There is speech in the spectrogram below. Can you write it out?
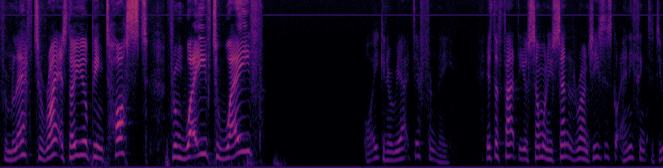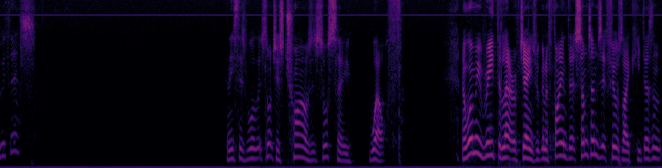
from left to right as though you're being tossed from wave to wave? Or are you going to react differently? Is the fact that you're someone who's centered around Jesus got anything to do with this? And he says, Well, it's not just trials, it's also wealth. And when we read the letter of James, we're going to find that sometimes it feels like he doesn't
